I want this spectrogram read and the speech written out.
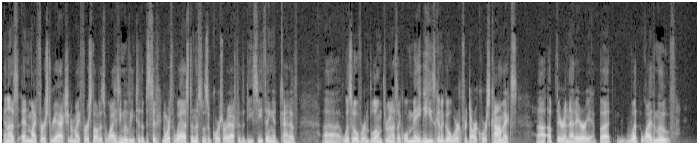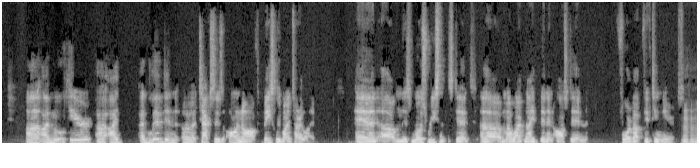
And I was, and my first reaction or my first thought is, why is he moving to the Pacific Northwest? And this was, of course, right after the DC thing had kind of uh, was over and blown through. And I was like, well, maybe he's going to go work for Dark Horse Comics uh, up there in that area. But what? Why the move? Uh, I moved here. Uh, I I lived in uh, Texas on and off basically my entire life, and um, this most recent stint, uh, my wife and I had been in Austin for about 15 years. hmm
